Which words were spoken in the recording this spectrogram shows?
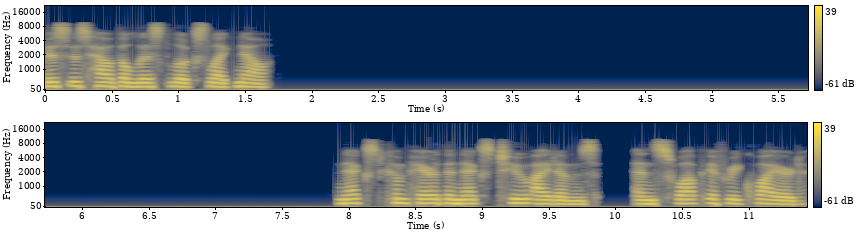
This is how the list looks like now. Next compare the next two items, and swap if required.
